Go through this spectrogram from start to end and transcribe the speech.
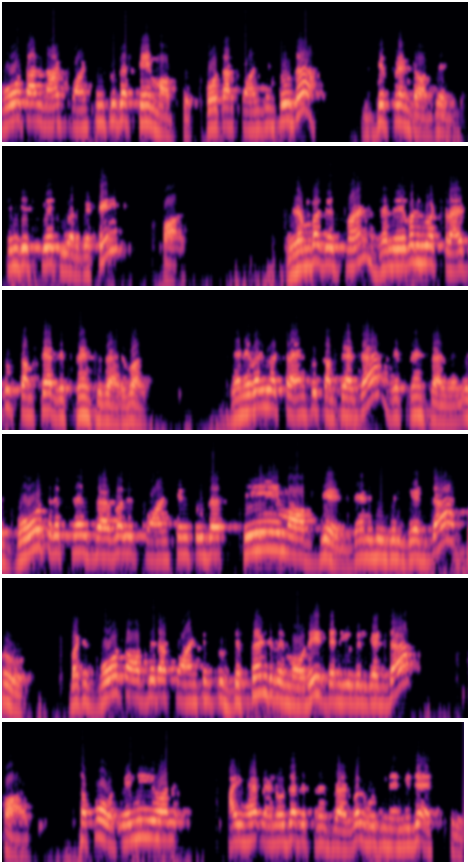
both are not pointing to the same object. Both are pointing to the different object. In this case you are getting false. Remember this one whenever you are trying to compare reference variable whenever you are trying to compare the reference variable if both reference variable is pointing to the same object then you will get the true but if both objects are pointing to different memory then you will get the false. Suppose anyone i have another reference variable whose name is s3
